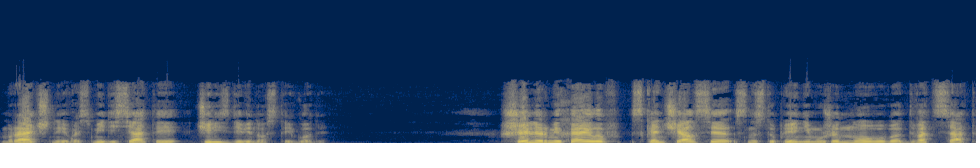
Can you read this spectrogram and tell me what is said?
мрачные 80-е, через 90-е годы. Шеллер Михайлов скончался с наступлением уже нового 20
